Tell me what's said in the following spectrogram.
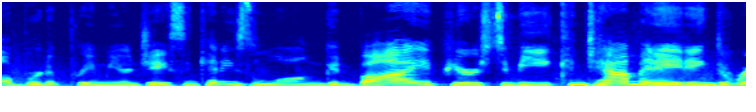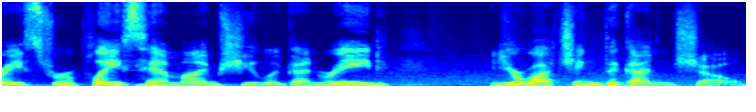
Alberta Premier Jason Kenney's long goodbye appears to be contaminating the race to replace him. I'm Sheila Gunn Reid. You're watching The Gun Show.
